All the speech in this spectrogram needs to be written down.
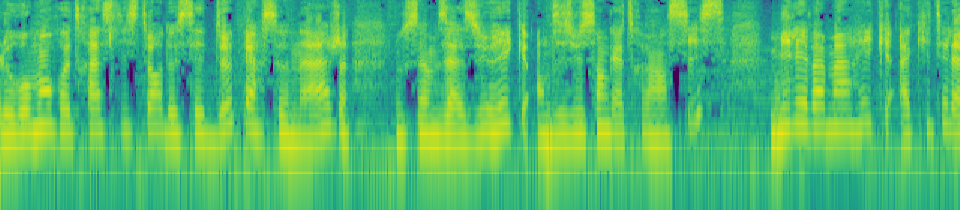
Le roman retrace l'histoire de ces deux personnages. Nous sommes à Zurich en 1886. Mileva Maric a quitté la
